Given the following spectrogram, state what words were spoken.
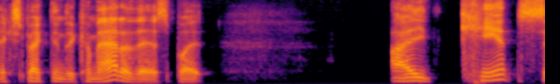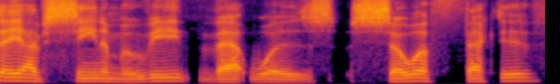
expecting to come out of this, but I can't say I've seen a movie that was so effective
